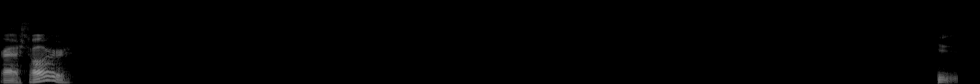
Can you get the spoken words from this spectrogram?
Crashed hard. He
